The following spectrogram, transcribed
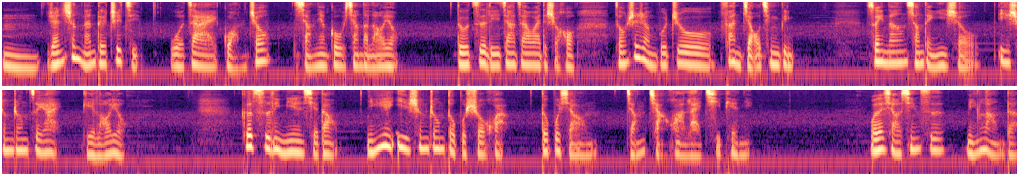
嗯，人生难得知己，我在广州想念故乡的老友，独自离家在外的时候，总是忍不住犯矫情病。”所以呢，想点一首《一生中最爱》给老友。歌词里面写道：“宁愿一生中都不说话，都不想讲假话来欺骗你。我的小心思，明朗的、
